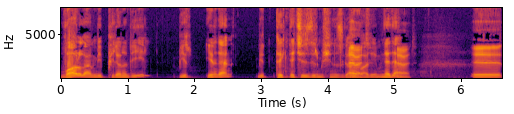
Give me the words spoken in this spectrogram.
var olan bir planı değil bir yeniden bir tekne çizdirmişsiniz galiba Evet. değil mi? Neden? Evet. E,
